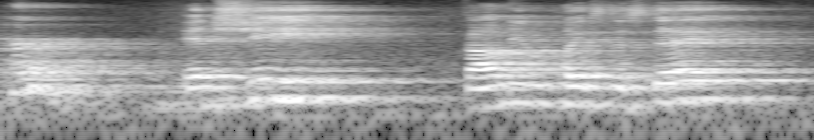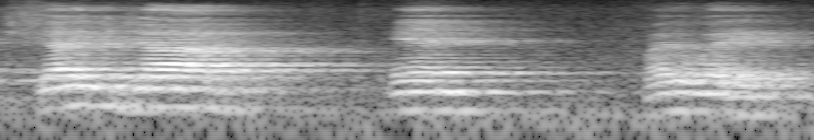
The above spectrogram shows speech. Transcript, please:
her. And she found him a place to stay, got him a job, and by the way,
